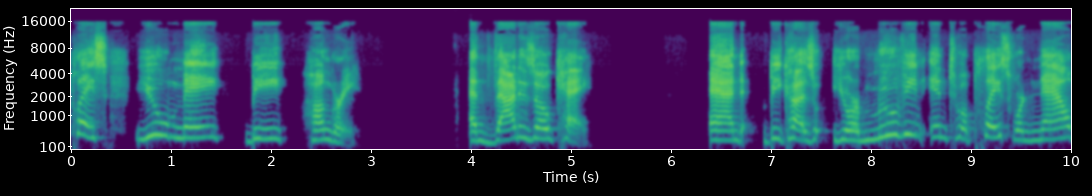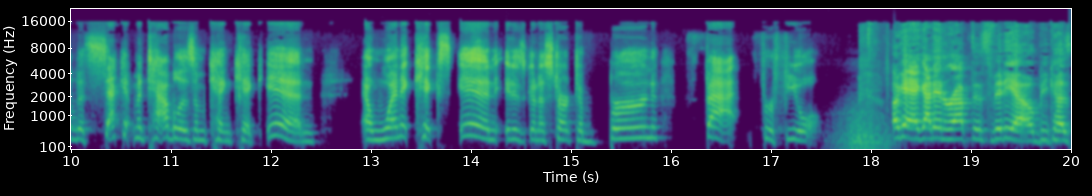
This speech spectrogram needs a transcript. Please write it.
place you may be hungry and that is okay and because you're moving into a place where now the second metabolism can kick in and when it kicks in, it is going to start to burn fat for fuel. Okay, I got to interrupt this video because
